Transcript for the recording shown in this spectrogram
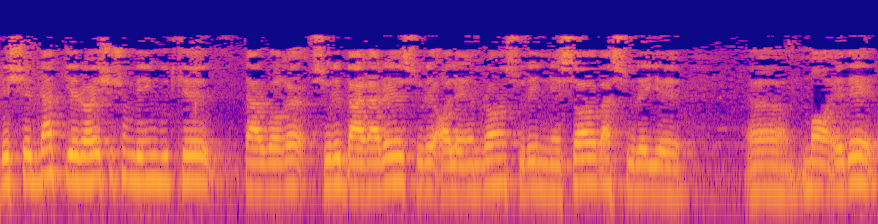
به شدت گرایششون به این بود که در واقع سوره بقره، سوره آل امران، سوره نسا و سوره ماعده.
